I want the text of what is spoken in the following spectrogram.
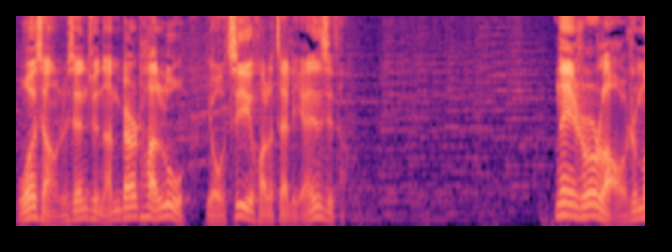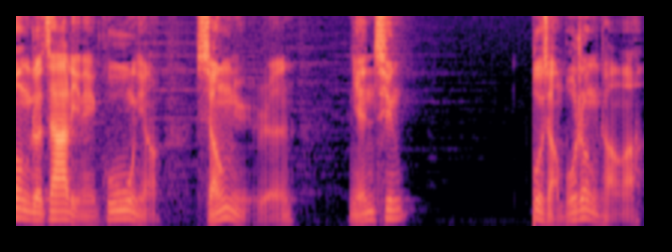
我想着先去南边探路，有计划了再联系他。那时候老是梦着家里那姑娘，想女人，年轻，不想不正常啊。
